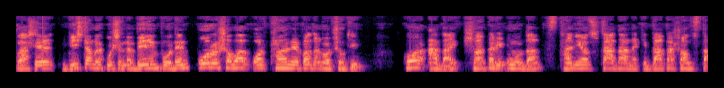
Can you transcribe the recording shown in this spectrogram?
ক্লাসের বিশ নাম্বার কোশ্চেনটা ভেরি ইম্পর্টেন্ট পৌরসভার অর্থায়নের প্রধান উৎস কি? কর আদায়, সরকারি অনুদান, স্থানীয় চাঁদা নাকি দাতা সংস্থা?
